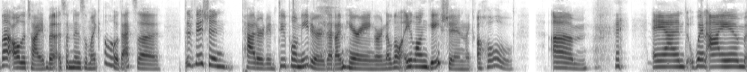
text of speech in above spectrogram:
not all the time, but sometimes I'm like, oh, that's a division pattern in duple meter that I'm hearing, or an elongation. Like, oh, um, and when I am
